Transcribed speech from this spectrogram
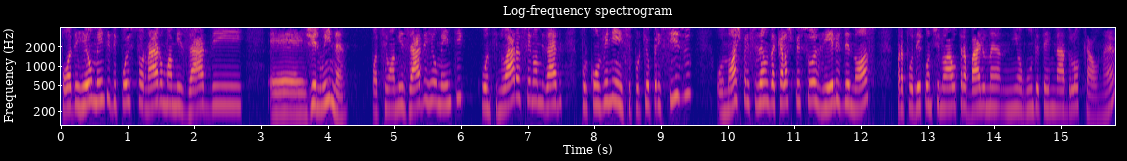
pode realmente depois tornar uma amizade é, genuína. Pode ser uma amizade realmente continuar a ser uma amizade por conveniência, porque eu preciso, ou nós precisamos daquelas pessoas e eles de nós para poder continuar o trabalho na, em algum determinado local, né?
